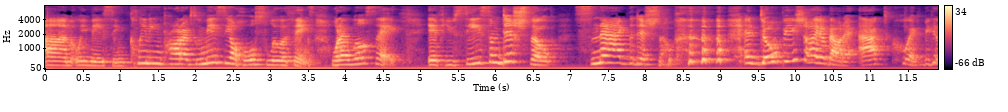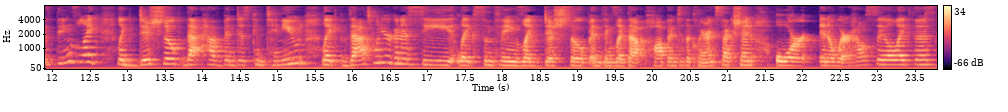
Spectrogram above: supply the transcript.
um, we may see cleaning products, we may see a whole slew of things. What I will say, if you see some dish soap, snag the dish soap. and don't be shy about it. Act quick. Because things like like dish soap that have been discontinued like that's when you're gonna see like some things like dish soap and things like that pop into the clearance section or in a warehouse sale like this.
